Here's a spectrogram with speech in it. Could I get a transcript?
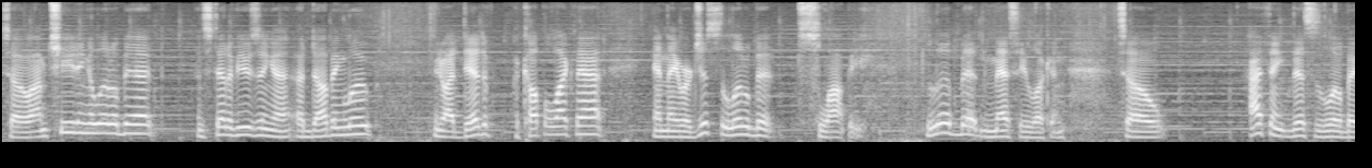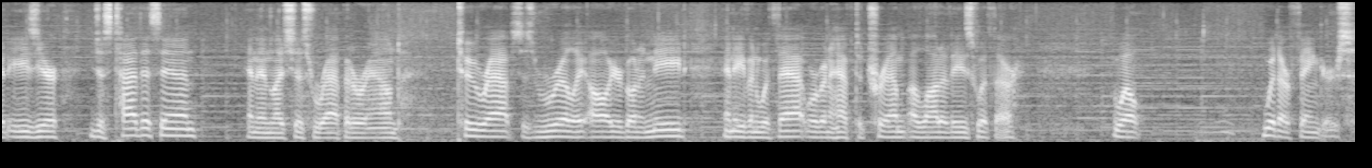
So I'm cheating a little bit. Instead of using a, a dubbing loop, you know, I did a couple like that and they were just a little bit sloppy, a little bit messy looking. So I think this is a little bit easier. You just tie this in, and then let's just wrap it around. Two wraps is really all you're going to need and even with that we're going to have to trim a lot of these with our well with our fingers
